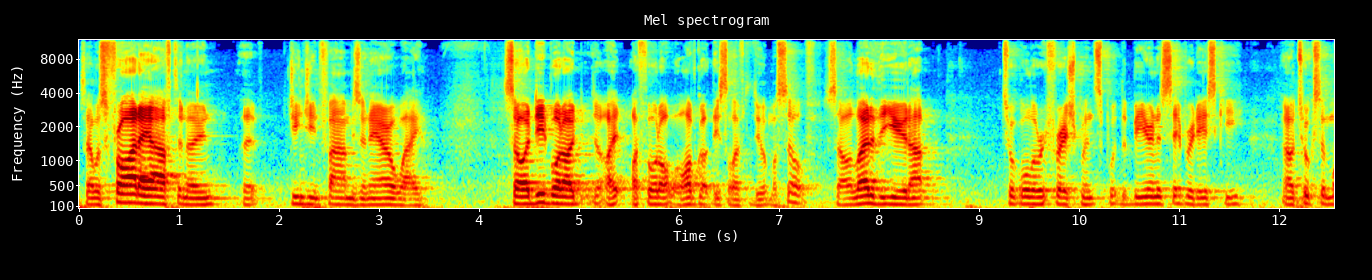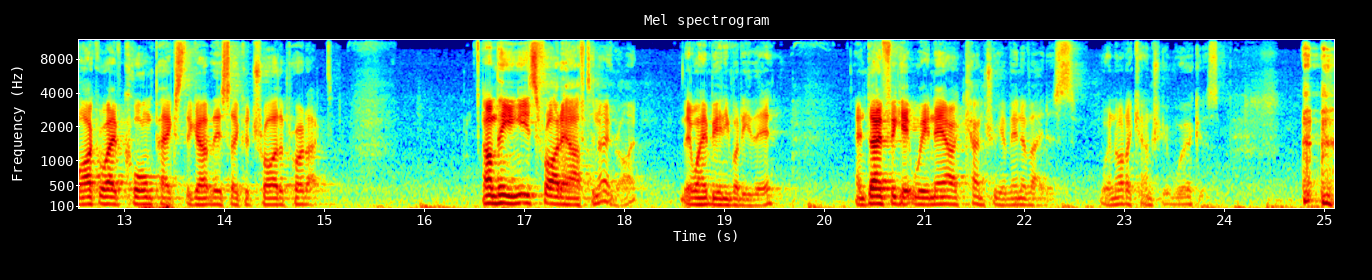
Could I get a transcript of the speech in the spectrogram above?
So it was Friday afternoon. The Gingin farm is an hour away. So I did what I, I, I thought, oh, well, I've got this, I'll have to do it myself. So I loaded the ute up, took all the refreshments, put the beer in a separate esky, and I took some microwave corn packs to go up there so I could try the product. I'm thinking it's Friday afternoon, right? There won't be anybody there. And don't forget, we're now a country of innovators. We're not a country of workers.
